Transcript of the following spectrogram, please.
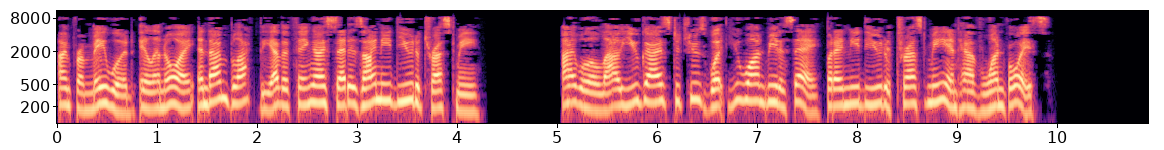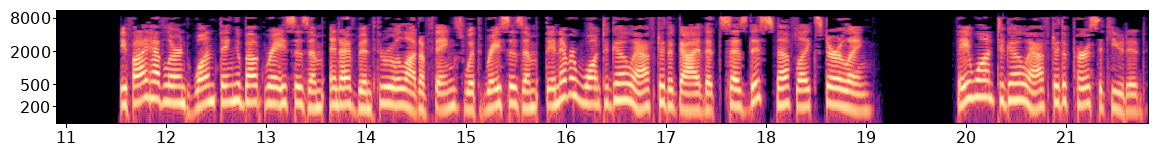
I'm from Maywood, Illinois, and I'm black. The other thing I said is I need you to trust me. I will allow you guys to choose what you want me to say, but I need you to trust me and have one voice. If I have learned one thing about racism, and I've been through a lot of things with racism, they never want to go after the guy that says this stuff like Sterling. They want to go after the persecuted.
